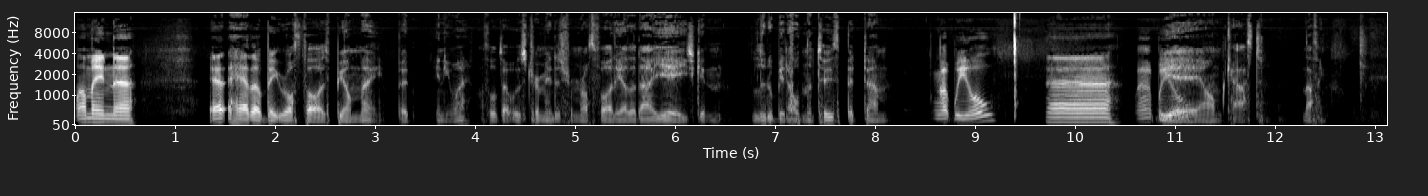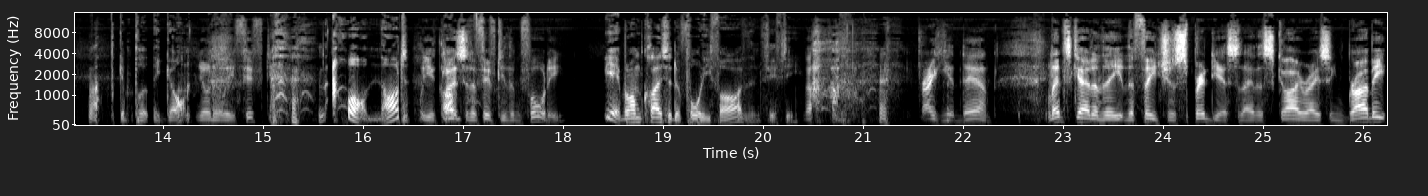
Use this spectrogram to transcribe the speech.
I mean, uh, how they'll beat Rothfire is beyond me. But anyway, I thought that was tremendous from Rothfire the other day. Yeah, he's getting a little bit old in the tooth, but um, aren't we all? Uh, aren't we all? yeah, all? I'm cast. Nothing. I'm completely gone. You're nearly fifty. no, I'm not. Well, you're closer I'm... to fifty than forty. Yeah, but I'm closer to forty-five than fifty. Breaking it down. Let's go to the the features spread yesterday. The Sky Racing Bribie.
